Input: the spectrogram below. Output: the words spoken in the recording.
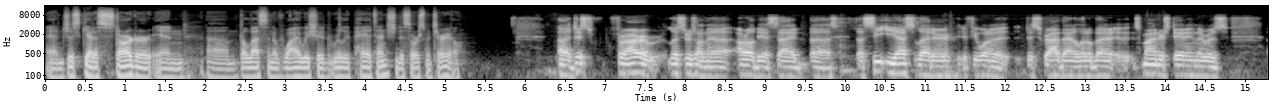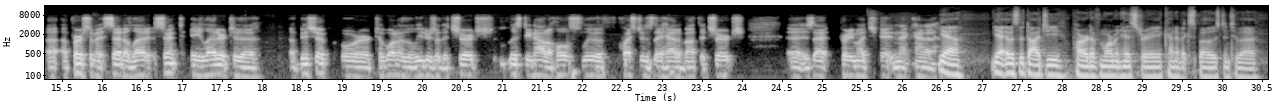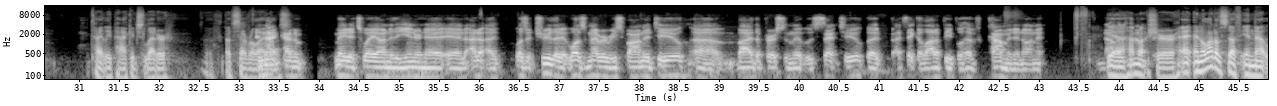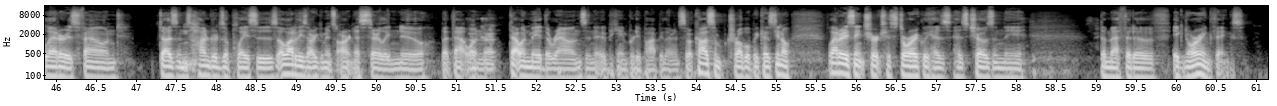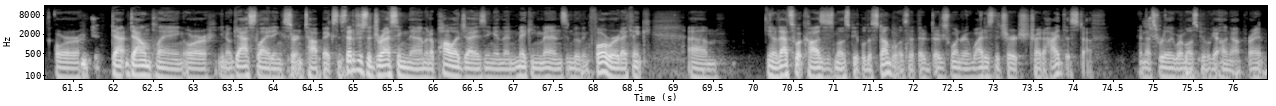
and just get a starter in um, the lesson of why we should really pay attention to source material. Uh, just for our listeners on the RLDS side, the, the CES letter, if you want to describe that a little bit, it's my understanding there was a, person that sent a letter sent a letter to the a bishop or to one of the leaders of the church, listing out a whole slew of questions they had about the church. Uh, is that pretty much it? And that kind of yeah, yeah. It was the dodgy part of Mormon history, kind of exposed into a tightly packaged letter of, of several and items. that kind of made its way onto the internet. And I, I was it true that it was never responded to um, by the person that was sent to, but I think a lot of people have commented on it. Yeah, I'm not sure. And, and, a lot of stuff in that letter is found dozens, hundreds of places. A lot of these arguments aren't necessarily new, but that one okay. that one made the rounds and it became pretty popular, and so it caused some trouble because you know Latter Day Saint Church historically has has chosen the the method of ignoring things or da- downplaying or you know gaslighting certain topics instead of just addressing them and apologizing and then making amends and moving forward. I think. Um, you know that's what causes most people to stumble is that they're, they're just wondering why does the church try to hide this stuff and that's really where most people get hung up, right?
